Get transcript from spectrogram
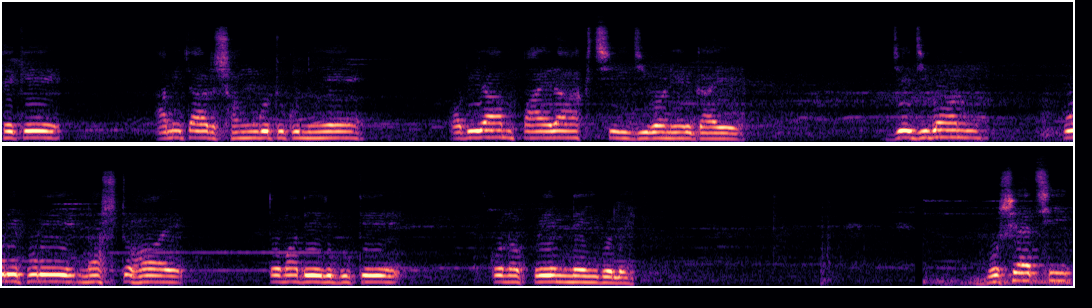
থেকে আমি তার সঙ্গটুকু নিয়ে অবিরাম পায়রা রাখছি জীবনের গায়ে। যে জীবন পড়ে পড়ে নষ্ট হয়, তোমাদের বুকে কোনো প্রেম নেই বলে। বসে আছি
